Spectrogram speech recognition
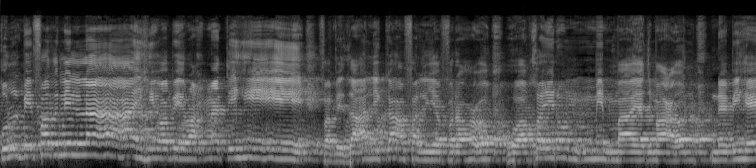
কুল বিফাদলিল্লাহি ওয়া বিরহমাতিহি, ফাবিযালিকা ফালইফরাহু খায়রুম মিম্মা ইয়াজমাউন নবী হে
